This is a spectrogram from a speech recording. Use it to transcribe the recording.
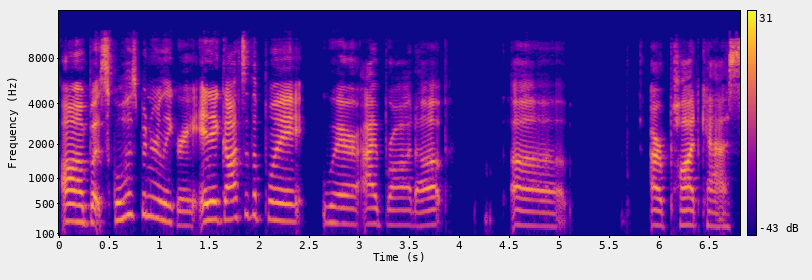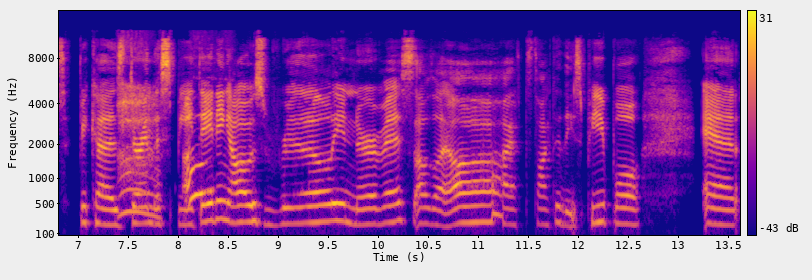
Um, but school has been really great. And it got to the point where I brought up uh our podcast because during the speed Oh, dating, I was really nervous. I was like, oh, I have to talk to these people. And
